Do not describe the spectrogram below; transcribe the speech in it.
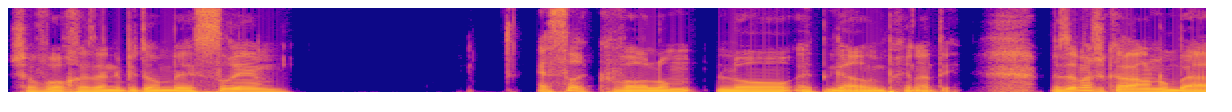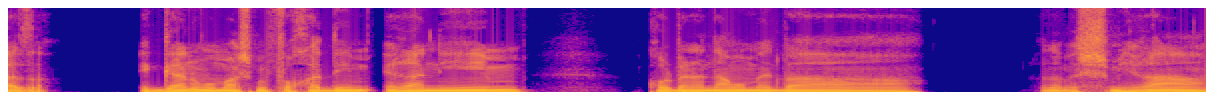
שבוע אחרי זה אני פתאום ב-20, 10 כבר לא, לא אתגר מבחינתי. וזה מה שקרה לנו בעזה. הגענו ממש מפוחדים, ערניים, כל בן אדם עומד ב... לא יודע, בשמירה,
